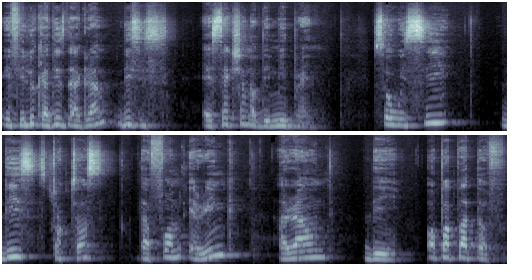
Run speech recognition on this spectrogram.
If you look at this diagram, this is a section of the midbrain. So we see these structures that form a ring around the upper part of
